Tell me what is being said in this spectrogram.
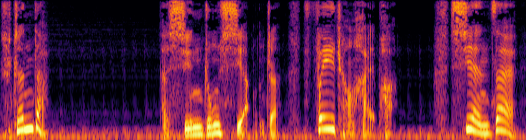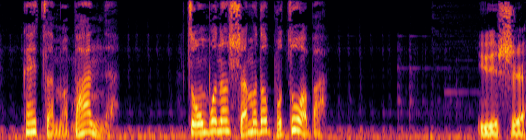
是真的？他心中想着，非常害怕。现在该怎么办呢？总不能什么都不做吧？于是，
